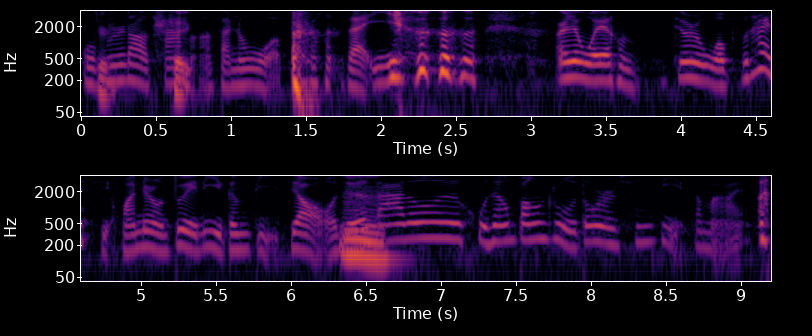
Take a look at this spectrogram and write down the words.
就是我不知道他这们啊，反正我不是很在意，而且我也很就是我不太喜欢这种对立跟比较。我觉得嗯大家都互相帮助，都是兄弟，干嘛呀？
